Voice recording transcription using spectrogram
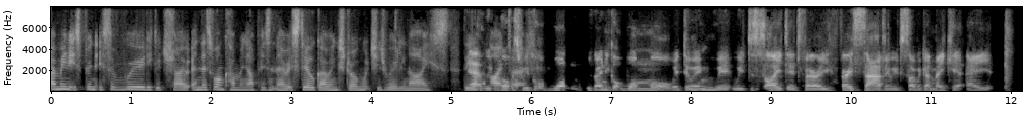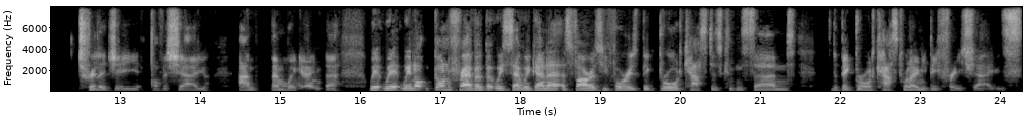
I, mean, it's been it's a really good show, and there's one coming up, isn't there? It's still going strong, which is really nice. The yeah, we've got, we've got one. We've only got one more. We're doing. Mm-hmm. We we decided very very sadly we decided we're going to make it a trilogy of a show and then we're going to we're, we're, we're not gone forever but we said we're gonna as far as euphoria's big broadcast is concerned the big broadcast will only be three shows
